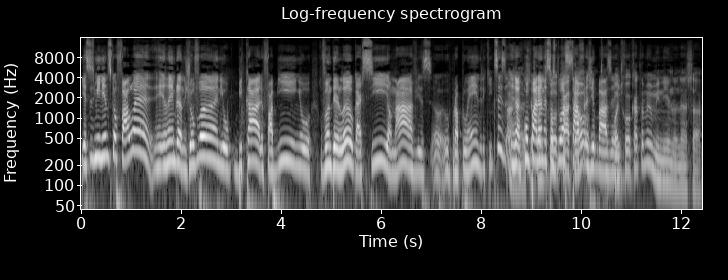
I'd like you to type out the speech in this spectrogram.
E esses meninos que eu falo é, lembrando, Giovanni, o Bicalho, o Fabinho, o Vanderlan, o Garcia, o Naves, o, o próprio Hendrick. Que vocês, Ah, já comparando pode essas duas safras o- de base aí. Pode colocar também o menino nessa.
